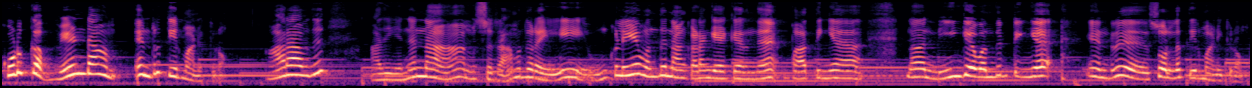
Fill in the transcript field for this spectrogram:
கொடுக்க வேண்டாம் என்று தீர்மானிக்கிறோம். ஆறாவது அது என்னென்னா மிஸ்டர் ராமதுரை உங்களையே வந்து நான் கடன் கேட்க இருந்தேன். பார்த்தீங்க நான் நீங்கள் வந்துட்டீங்க என்று சொல்ல தீர்மானிக்கிறோம்.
